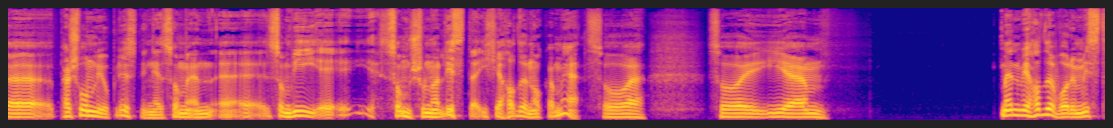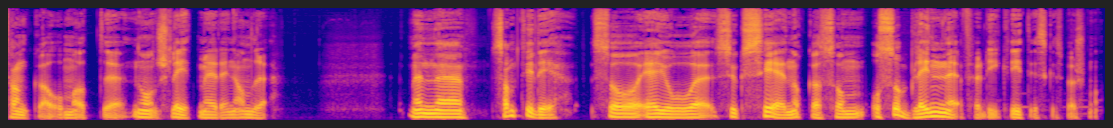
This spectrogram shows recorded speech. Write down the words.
eh, personlige opplysninger som, en, eh, som vi eh, som journalister ikke hadde noe med. Så, eh, så i Men vi hadde våre mistanker om at noen sleit mer enn andre. Men samtidig så er jo suksess noe som også blender for de kritiske spørsmålene.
